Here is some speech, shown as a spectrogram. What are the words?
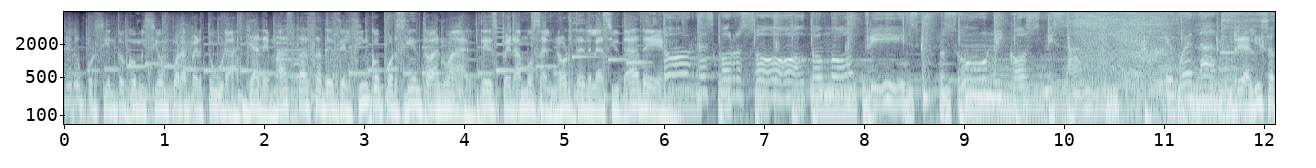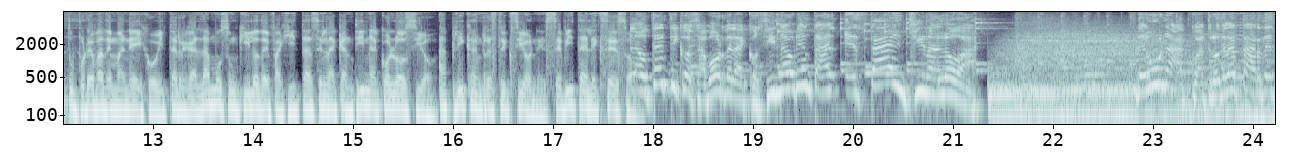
0% comisión por apertura y además tasa desde el 5% anual. Te esperamos al norte de la ciudad de Torres Corso Automotriz, los únicos Nissan que vuelan. Realiza tu prueba de manejo y te regalamos un kilo de fajitas en la cantina Colosio. Aplican restricciones, evita el exceso. El auténtico sabor de la cocina oriental está en Chinaloa. De 1 a 4 de la tarde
